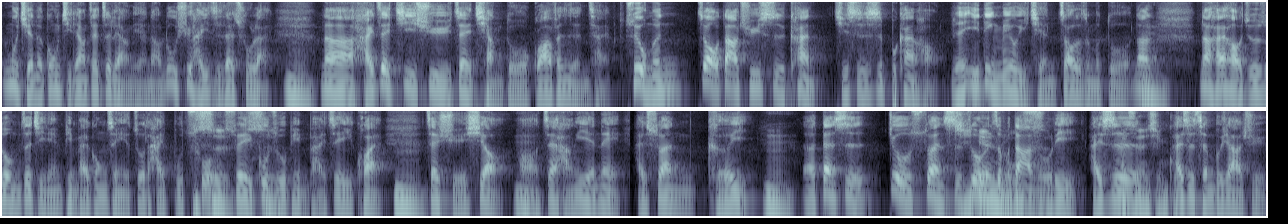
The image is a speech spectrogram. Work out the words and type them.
目前的供给量在这两年呢、啊，陆续还一直在出来。嗯，那还在继续在抢夺瓜分人才，所以我们照大趋势看，其实是不看好，人一定没有以前招的这么多。那、嗯、那还好，就是说我们这几年品牌工程也做得还不错，所以雇主品牌这一块，嗯，在学校啊，在行业内还算可以。嗯，呃，但是。就算是做了这么大努力，还是还是撑不下去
